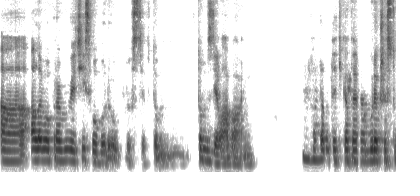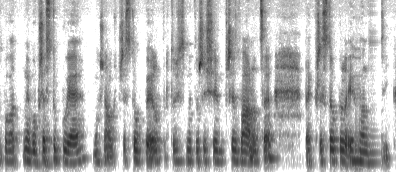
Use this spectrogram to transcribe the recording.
a, ale opravdu větší svobodou prostě v tom, v tom vzdělávání. A tam teďka teda bude přestupovat, nebo přestupuje, možná už přestoupil, protože jsme to řešili přes Vánoce, tak přestoupil i Honzík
